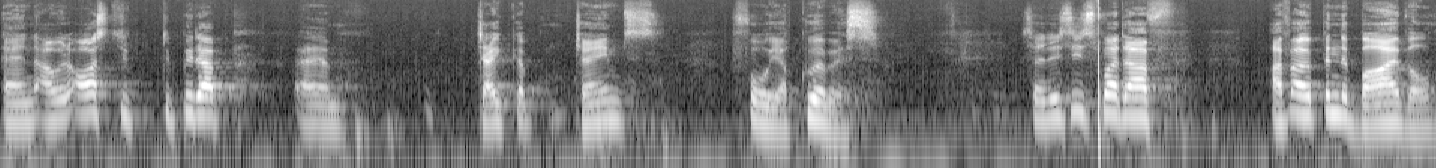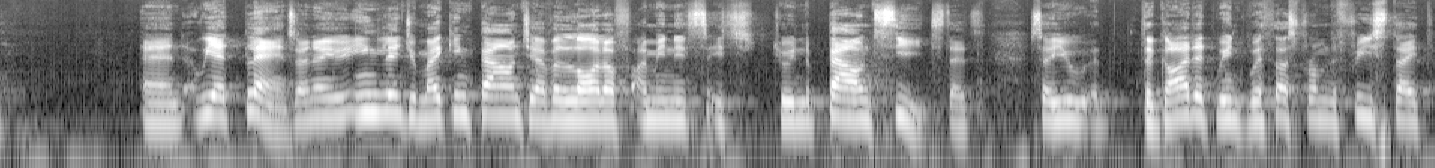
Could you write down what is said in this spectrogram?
And I would ask to, to put up um, Jacob, James 4, Jacobus. So this is what I've, I've opened the Bible and we had plans. I know in England, you're making pounds. You have a lot of. I mean, it's it's in the pound seeds. That's so you. The guy that went with us from the Free State,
